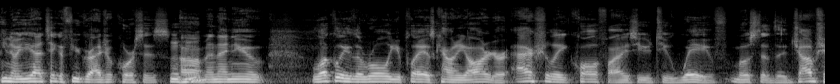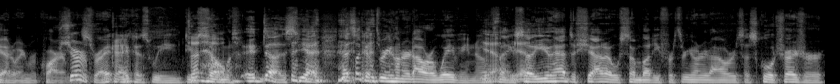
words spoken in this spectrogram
you know, you got to take a few graduate courses, mm-hmm. um, and then you. Luckily, the role you play as county auditor actually qualifies you to waive most of the job shadowing requirements, sure, right? Okay. Because we do so much. It does, yeah. That's like a 300 hour waiving of yeah, things. Yeah. So you had to shadow somebody for 300 hours, a school treasurer,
